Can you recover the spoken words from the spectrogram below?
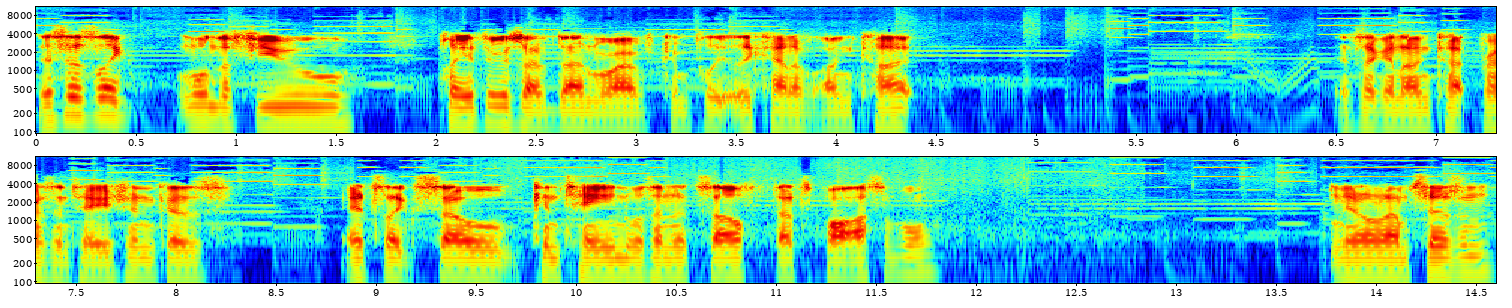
This is like one of the few playthroughs I've done where I've completely kind of uncut. It's like an uncut presentation, because it's like so contained within itself that's possible. You know what I'm saying?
